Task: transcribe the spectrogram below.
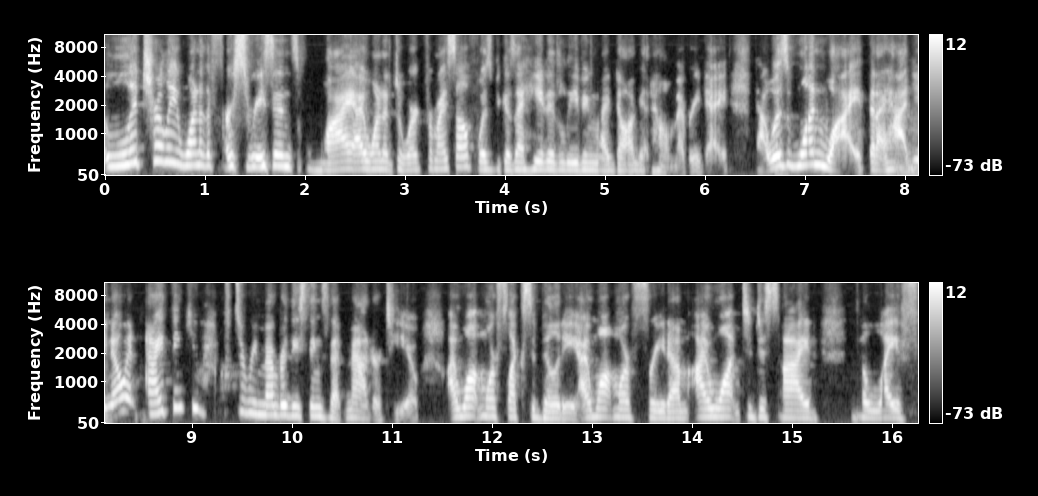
literally one of the first reasons why I wanted to work for myself was because I hated leaving my dog at home every day. That was mm. one why that I had, you mm-hmm. know, and I think you have to remember these things that matter to you. I want more flexibility. I want more freedom. I want to decide the life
